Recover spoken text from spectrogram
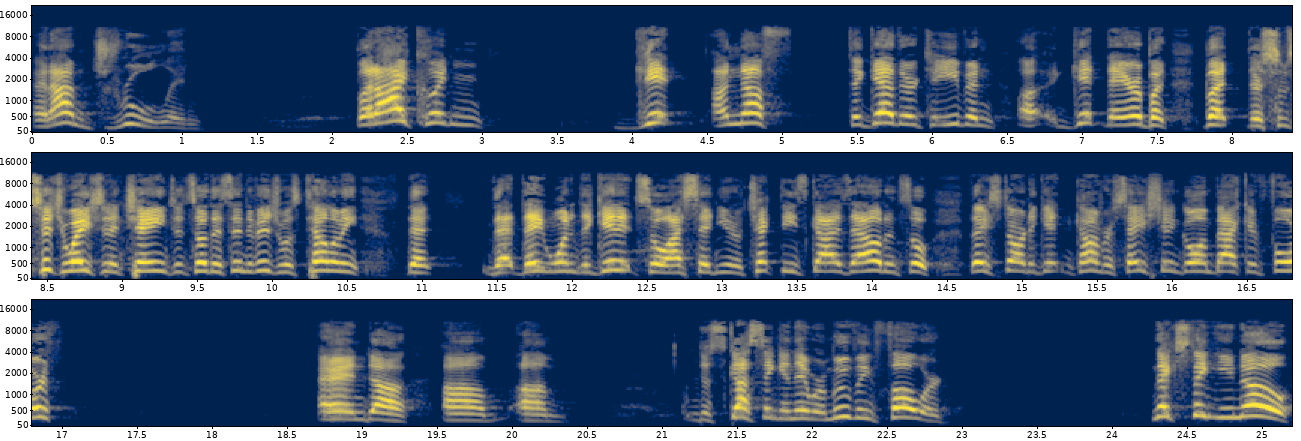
and I'm drooling. But I couldn't get enough together to even uh, get there. But but there's some situation that changed, and so this individual was telling me that that they wanted to get it. So I said, you know, check these guys out, and so they started getting conversation, going back and forth, and uh, um, um, discussing, and they were moving forward. Next thing you know,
